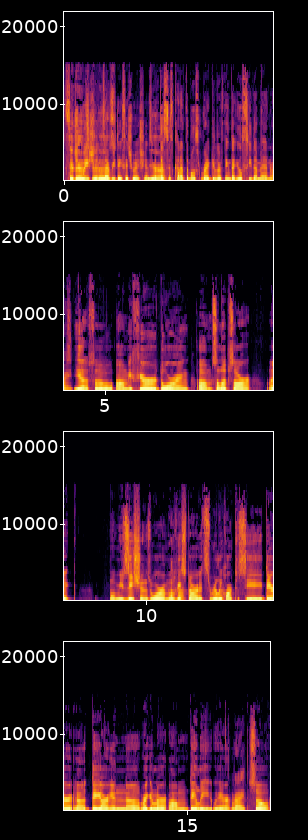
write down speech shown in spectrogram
It is, it situations, everyday situations. But this is kind of the most regular thing that you'll see them in, right? Yeah, so um, if you're adoring um, celebs are like well, musicians or a movie Uh-huh. star, it's really hard to see their uh, they are in uh, regular um, daily wear. Right. Mm-hmm. So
